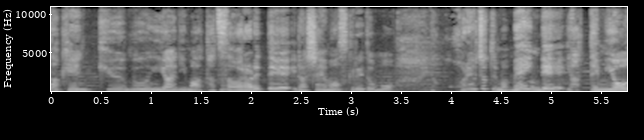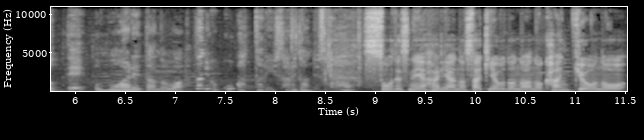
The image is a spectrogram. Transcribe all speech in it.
な研究分野にまあ携わられていらっしゃいますけれども、うん、これをちょっと今メインでやってみようって思われたのは何かこうあったりされたんですか？そうですね。やはりあの先ほどのあの環境の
